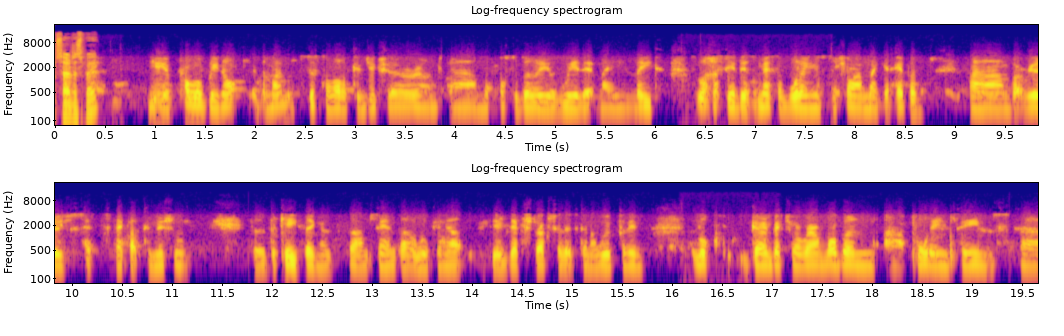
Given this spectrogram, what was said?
so to speak. Yeah, probably not at the moment. It's just a lot of conjecture around um, the possibility of where that may lead. Like I said, there's a massive willingness to try and make it happen, um, but really just has to stack up commercially. The, the key thing is um, SANZAAR working out the exact structure that's going to work for them. Look, going back to around robin, uh, 14 teams, uh,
